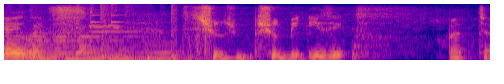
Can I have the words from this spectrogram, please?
Okay, let's should should be easy but uh,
